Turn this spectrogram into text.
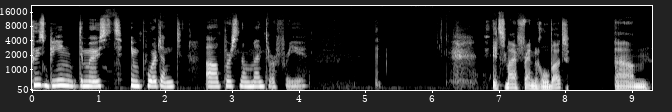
Who's been the most important uh, personal mentor for you? It's my friend Robert. Um,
